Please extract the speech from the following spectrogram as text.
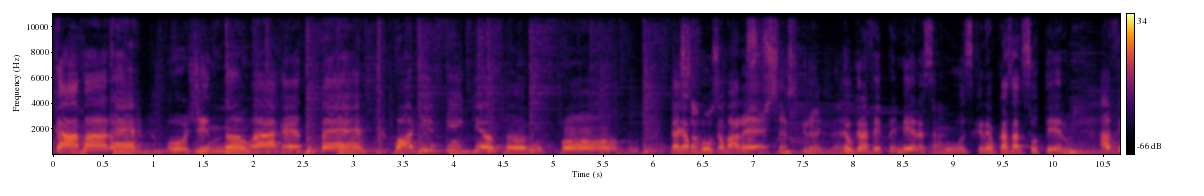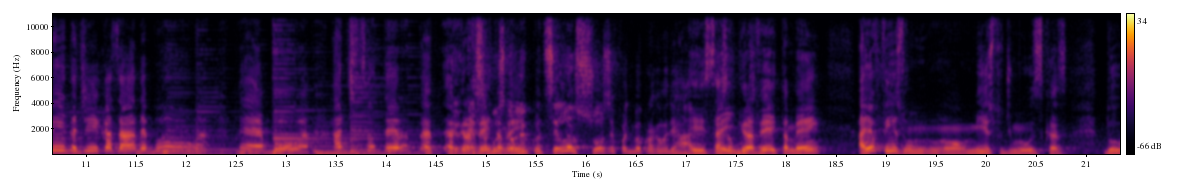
cabaré, hoje não arredo o pé, pode vir que eu tô no ponto. Pega Essa fogo, cabaré. um sucesso grande, né? Eu gravei primeiro essa música, né? O Casado Solteiro. A vida de casado é boa, é boa. A de solteiro, é, é, Eu- gravei essa música eu também. lembro quando você lançou, você foi no meu programa de rádio. Isso aí, música. gravei também. Aí eu fiz um, um misto de músicas do-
